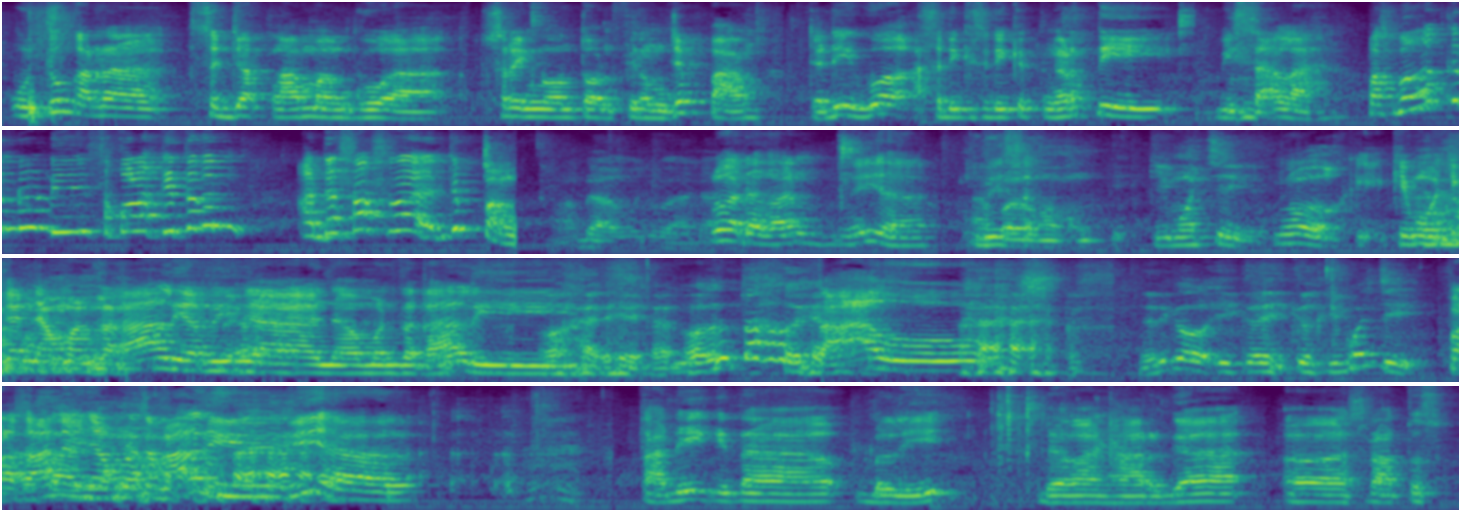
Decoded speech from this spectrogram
Untung karena sejak lama gua sering nonton film Jepang, jadi gua sedikit-sedikit ngerti, bisa lah. Pas banget kan dulu di sekolah kita kan ada sastra Jepang. Ada, aku juga ada. Lu ada kan? Iya. Apa Bisa. ngomong ki- kimochi? Oh, ki- kimochi kan nyaman sekali artinya, nyaman sekali. Oh iya. Oh lu tahu ya? Tahu. Jadi kalau ike ike kimochi Perasaannya nyaman sekali. Iya. Tadi kita beli dengan harga eh, 140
